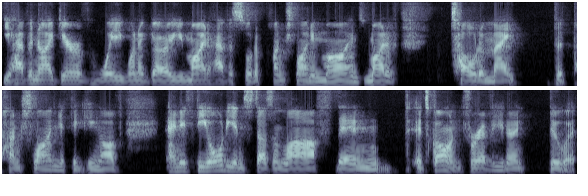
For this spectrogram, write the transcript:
you have an idea of where you want to go. You might have a sort of punchline in mind. You might have told a mate the punchline you're thinking of. And if the audience doesn't laugh, then it's gone forever. You don't do it.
